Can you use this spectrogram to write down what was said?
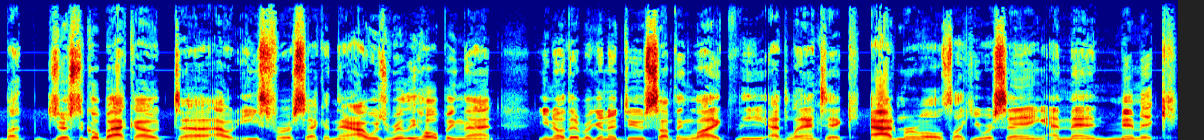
But just to go back out uh, out east for a second there, I was really hoping that you know they were going to do something like the Atlantic Admirals, like you were saying, and then mimic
